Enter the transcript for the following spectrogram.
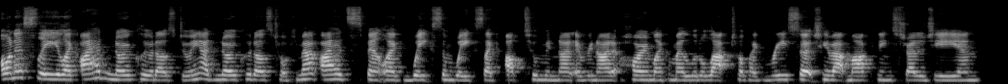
honestly, like I had no clue what I was doing. I had no clue what I was talking about. I had spent like weeks and weeks, like up till midnight every night at home, like on my little laptop, like researching about marketing strategy and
